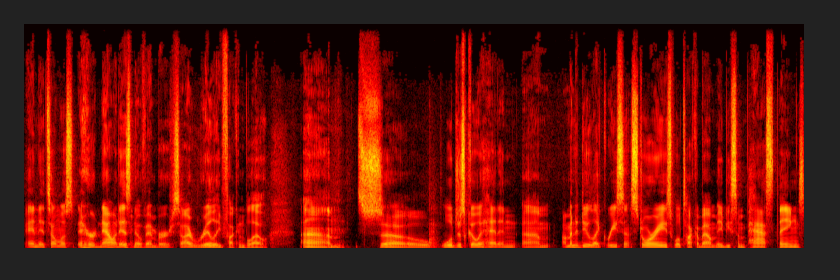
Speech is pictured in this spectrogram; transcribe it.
and it's almost or now it is November, so I really fucking blow. Um, so we'll just go ahead and um, I'm gonna do like recent stories. We'll talk about maybe some past things.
